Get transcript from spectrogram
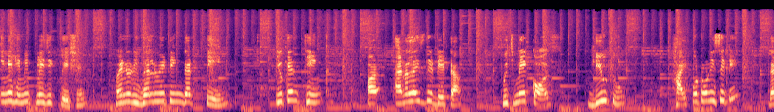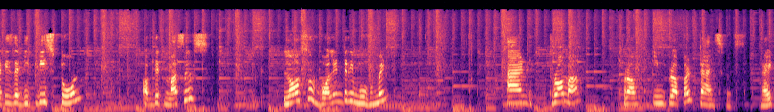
in a hemiplegic patient, when you're evaluating that pain, you can think or analyze the data which may cause due to hypotonicity that is a decreased tone of that muscles, loss of voluntary movement and trauma from improper transfers, right?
